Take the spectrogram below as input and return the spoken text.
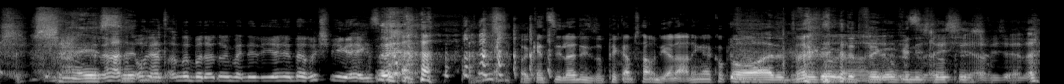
Das hat auch eine Scheiße. ganz andere Bedeutung, wenn du dir hinter Rückspiegel hängst. Aber kennst du die Leute, die so Pickups haben, die an der Anhänger gucken? Oh, das klingt, klingt irgendwie Das nicht ist richtig. nervig, Alter.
